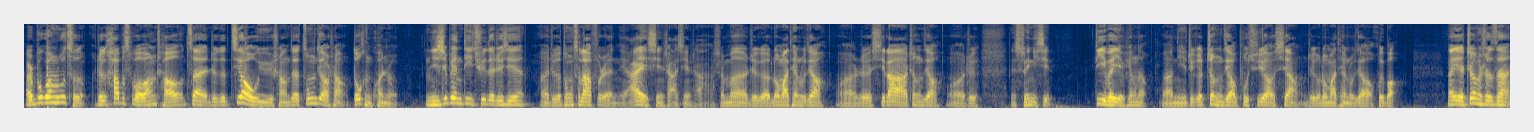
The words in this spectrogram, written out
而不光如此，这个哈布斯堡王朝在这个教育上、在宗教上都很宽容。你这片地区的这些啊，这个东斯拉夫人，你爱信啥信啥，什么这个罗马天主教啊，这个希腊正教啊，这个随你信，地位也平等啊。你这个正教不需要向这个罗马天主教汇报。那也正是在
